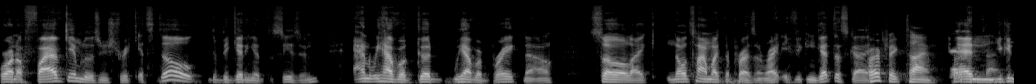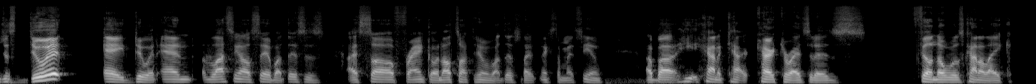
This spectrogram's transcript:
We're on a five game losing streak. It's still the beginning of the season, and we have a good we have a break now. So like no time like the present, right? If you can get this guy Perfect time. Perfect and time. you can just do it, hey, do it. And the last thing I'll say about this is I saw Franco, and I'll talk to him about this like next time I see him. About he kind of ca- characterized it as Phil Noah was kind of like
